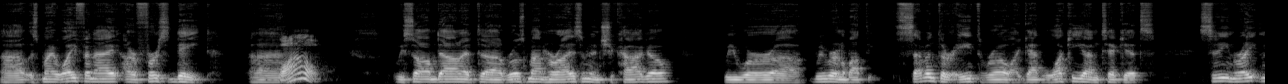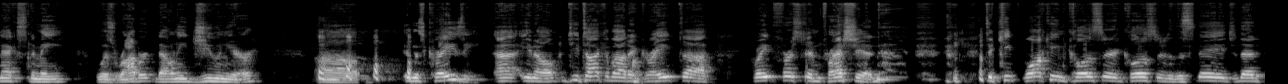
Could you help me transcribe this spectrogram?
Uh, it was my wife and I, our first date. Uh, wow. We saw him down at uh, Rosemont Horizon in Chicago. We were uh, we were in about the seventh or eighth row. I got lucky on tickets. Sitting right next to me was Robert Downey Jr. Um, it was crazy. Uh, you know, do you talk about a great uh, great first impression to keep walking closer and closer to the stage. And then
